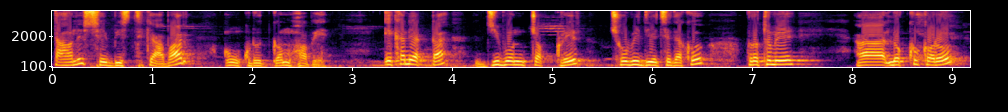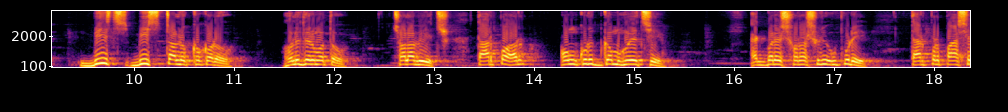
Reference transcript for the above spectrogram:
তাহলে সেই বীজ থেকে আবার অঙ্কুরোদ্গম হবে। এখানে একটা জীবন চক্রের ছবি দিয়েছে দেখো। প্রথমে লক্ষ্য করো। বীজ বীজটা লক্ষ্য করো। হলুদের মতো। ছলা বীজ তারপর অঙ্কুরোদ্গম হয়েছে। একবারে সরাসরি উপরে তারপর পাশে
